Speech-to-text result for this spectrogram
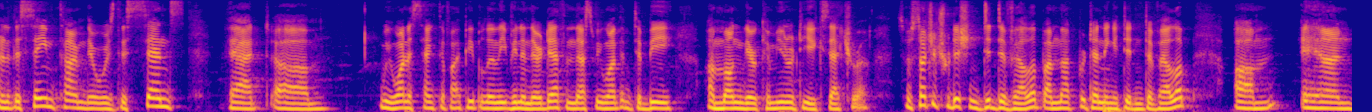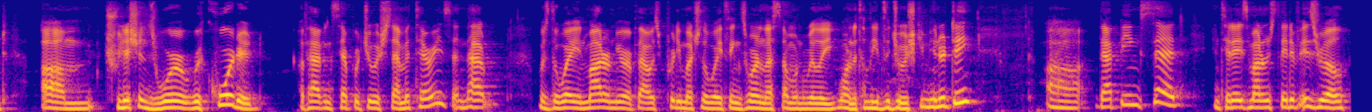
And at the same time, there was this sense that um, we want to sanctify people even in their death, and thus we want them to be among their community, etc. So such a tradition did develop. I'm not pretending it didn't develop, um, and um, traditions were recorded of having separate Jewish cemeteries, and that was the way in modern Europe. That was pretty much the way things were, unless someone really wanted to leave the Jewish community. Uh, that being said, in today's modern state of Israel,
